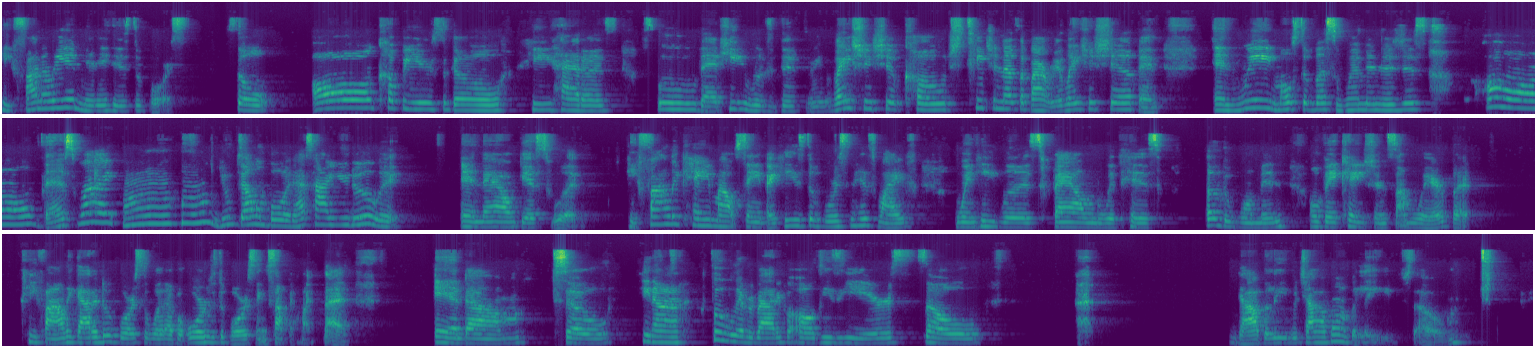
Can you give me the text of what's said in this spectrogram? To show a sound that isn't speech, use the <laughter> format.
he finally admitted his divorce. So all couple years ago, he had us fool that he was this relationship coach teaching us about relationship and and we most of us women is just oh that's right mm-hmm. you tell him boy that's how you do it and now guess what he finally came out saying that he's divorcing his wife when he was found with his other woman on vacation somewhere, but he finally got a divorce or whatever, or is divorcing, something like that. And um, so he done fool everybody for all these years. So <sighs> y'all believe what y'all want to believe. So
